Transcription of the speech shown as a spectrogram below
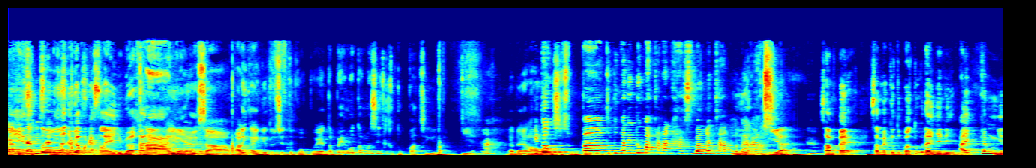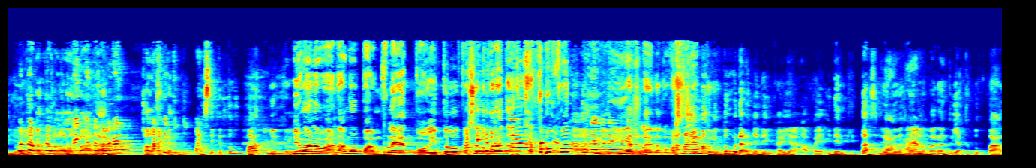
iya, bisa, gitu. bisa, bisa juga pakai selai juga kan Nah, iya bisa. Paling kayak gitu sih tuh kue. Tapi yang utama sih ketupat sih gila. iya Nah, Gak ada itu lawan sih sumpah. eh, ketupat itu makanan khas banget saat lebaran. Iya, sampai sampai ketupat tuh udah jadi icon gitu. Betul, icon betul. kalau lebaran kalau pasti icon ketupat. pasti ketupat gitu. Di mana-mana mau pamflet, mau itu pasti lebaran tuh ada ketupat. Iya, selain lagu Karena emang itu udah jadi kayak apa ya identitas identitas Ah, dari ah. lebaran tuh ya ketupat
